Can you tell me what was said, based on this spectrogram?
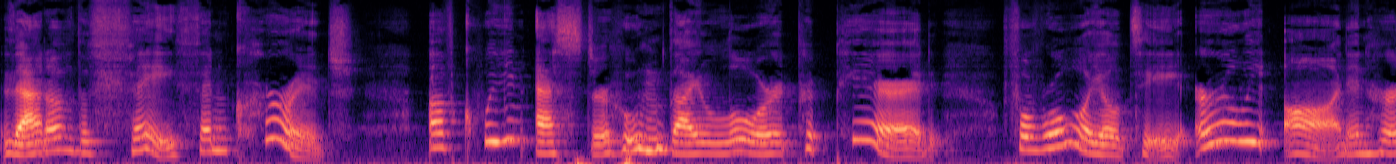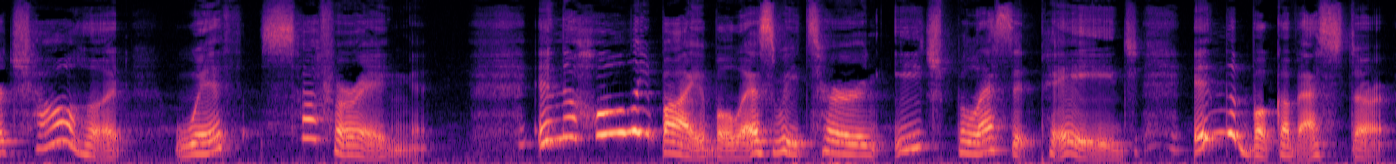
that of the faith and courage of Queen Esther, whom thy Lord prepared for royalty early on in her childhood with suffering. In the Holy Bible, as we turn each blessed page in the book of Esther,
